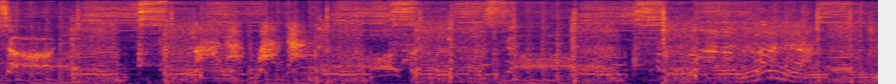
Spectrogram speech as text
Shot. Motherfucker. Shot. Motherfucker.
